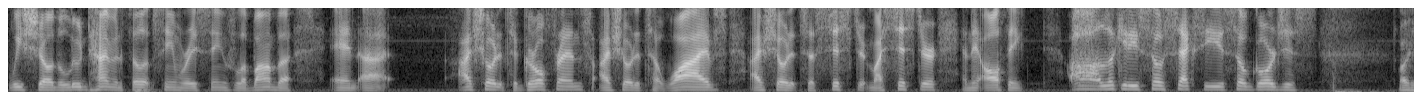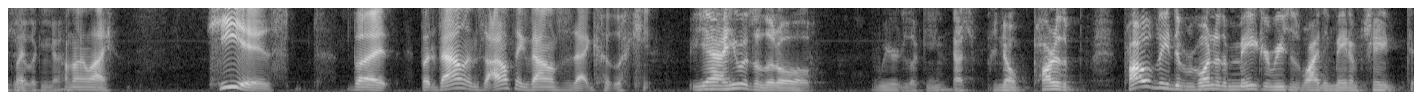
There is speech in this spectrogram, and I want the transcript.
we show the Lou Diamond Phillips scene where he sings La Bamba, and uh, I've showed it to girlfriends, I've showed it to wives, I've showed it to sister, my sister, and they all think, "Oh, look at he's so sexy, he's so gorgeous." Oh, he's a good looking guy. I'm not gonna lie, he is, but but Valens, I don't think Valens is that good looking. Yeah, he was a little weird looking. That's you know part of the probably the one of the major reasons why they made him change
